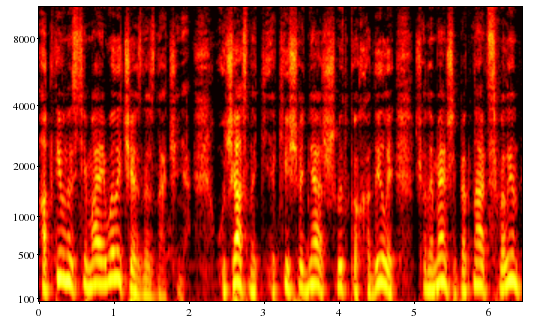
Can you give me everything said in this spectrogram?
активності має величезне значення. Учасники, які щодня швидко ходили щонайменше 15 хвилин,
